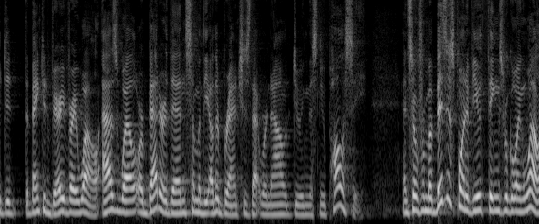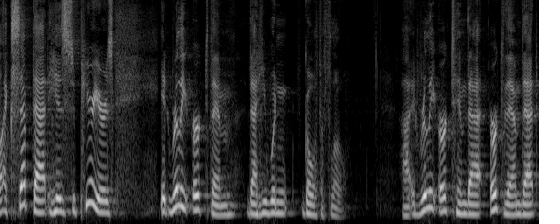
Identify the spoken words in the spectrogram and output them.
He did, the bank did very, very well, as well or better than some of the other branches that were now doing this new policy. And so, from a business point of view, things were going well, except that his superiors, it really irked them that he wouldn't go with the flow. Uh, it really irked him that irked them that,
